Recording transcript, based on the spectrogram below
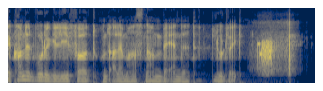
Der Content wurde geliefert und alle Maßnahmen beendet. Ludwig.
